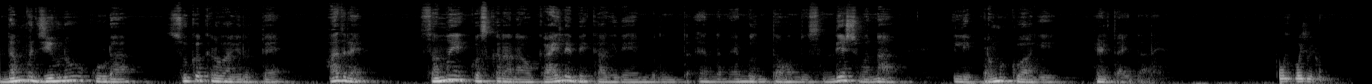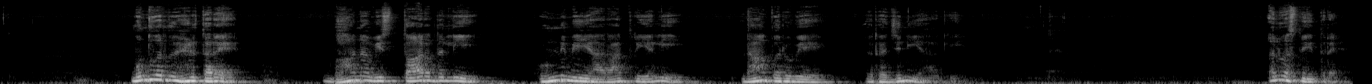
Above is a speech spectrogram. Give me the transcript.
ನಮ್ಮ ಜೀವನವೂ ಕೂಡ ಸುಖಕರವಾಗಿರುತ್ತೆ. ಆದರೆ ಸಮಯಕ್ಕೋಸ್ಕರ ನಾವು ಕಾಯಲೇಬೇಕಾಗಿದೆ ಎಂಬುದಂತ ಒಂದು ಸಂದೇಶವನ್ನು ಇಲ್ಲಿ ಪ್ರಮುಖವಾಗಿ ಹೇಳ್ತಾ ಇದ್ದಾರೆ. ಮುಂದುವರೆದು ಹೇಳ್ತಾರೆ, ಭಾನ ವಿಸ್ತಾರದಲ್ಲಿ ಹುಣ್ಣಿಮೆಯ ರಾತ್ರಿಯಲ್ಲಿ ನಾ ಬರುವೆ ರಜನಿಯಾಗಿ. ಅಲ್ವಾ ಸ್ನೇಹಿತರೆ?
